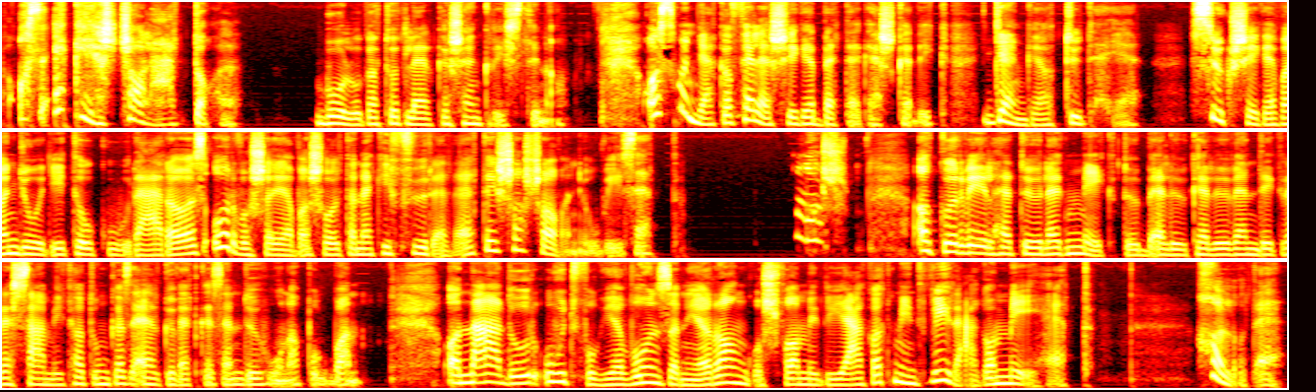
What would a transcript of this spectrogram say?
Az egész családdal, bólogatott lelkesen Krisztina. Azt mondják, a felesége betegeskedik, gyenge a tüdeje. Szüksége van gyógyító kúrára, az orvosa javasolta neki füredet és a savanyú vizet. Nos, akkor vélhetőleg még több előkelő vendégre számíthatunk az elkövetkezendő hónapokban. A nádor úgy fogja vonzani a rangos familiákat, mint virág a méhet. Hallod-e?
